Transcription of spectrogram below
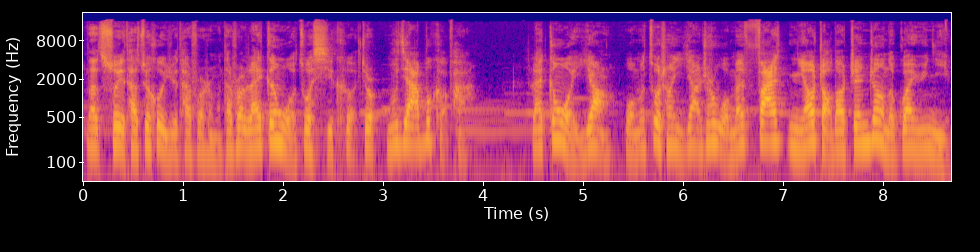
那所以他最后一句他说什么？他说来跟我做稀客，就是无家不可怕，来跟我一样，我们做成一样，就是我们发你要找到真正的关于你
